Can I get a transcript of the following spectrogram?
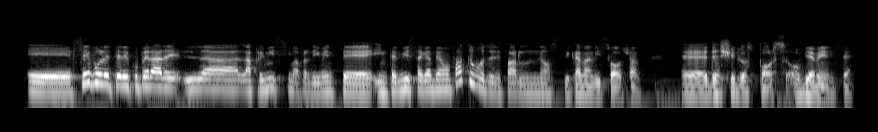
e se volete recuperare la, la, primissima praticamente intervista che abbiamo fatto, potete farlo nei nostri canali social, eh, Descillo Sports, ovviamente.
